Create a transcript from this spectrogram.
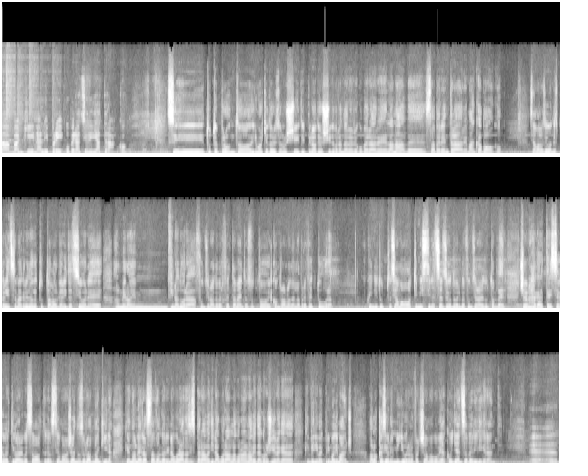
La banchina, le pre-operazioni di attracco. Sì, tutto è pronto, i rimorchiatori sono usciti, il pilota è uscito per andare a recuperare la nave, sta per entrare, manca poco. Siamo alla seconda esperienza ma credo che tutta l'organizzazione, almeno in, fino ad ora, ha funzionato perfettamente sotto il controllo della prefettura quindi tutto, siamo ottimisti nel senso che dovrebbe funzionare tutto bene. C'è una caratteristica particolare questa volta che la stiamo facendo su una banchina che non era stata ancora inaugurata, si sperava di inaugurarla con una nave da crociera che, che veniva il primo di maggio, ma l'occasione è migliore, lo facciamo come accoglienza per i migranti. Eh,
